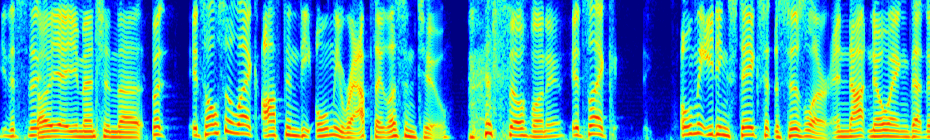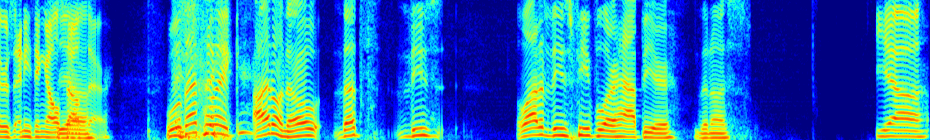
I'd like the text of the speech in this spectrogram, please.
it's the. Oh yeah, you mentioned that. But it's also like often the only rap they listen to. it's so funny. It's like only eating steaks at the Sizzler and not knowing that there's anything else Yeah. out there. Well, that's like I don't know. That's these. A lot of these people are happier than us. Yeah,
